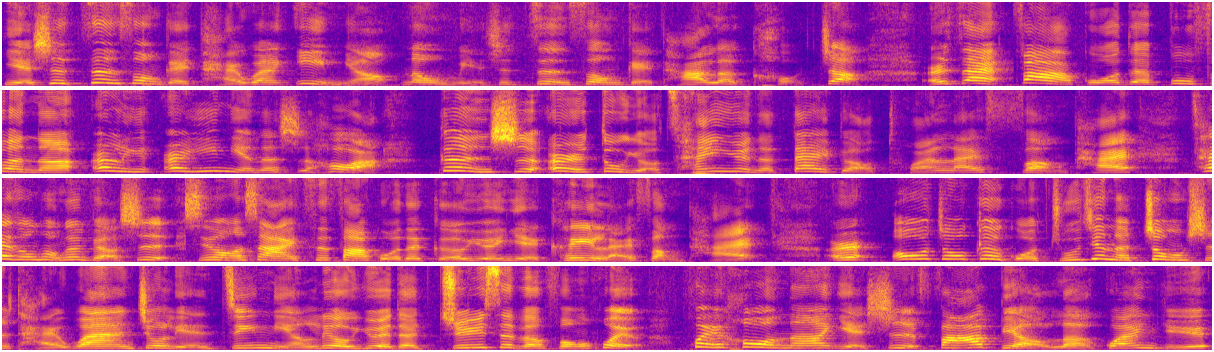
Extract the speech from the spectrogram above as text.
也是赠送给台湾疫苗，那我们也是赠送给他了口罩。而在法国的部分呢，二零二一年的时候啊。更是二度有参议院的代表团来访台，蔡总统更表示，希望下一次法国的阁员也可以来访台。而欧洲各国逐渐的重视台湾，就连今年六月的 G7 峰会会后呢，也是发表了关于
